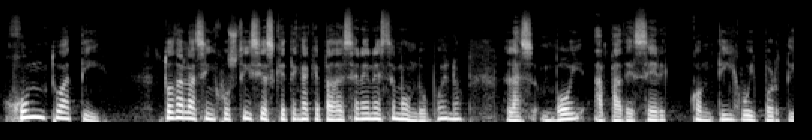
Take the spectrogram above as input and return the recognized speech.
junto a ti, todas las injusticias que tenga que padecer en este mundo, bueno, las voy a padecer contigo y por ti.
